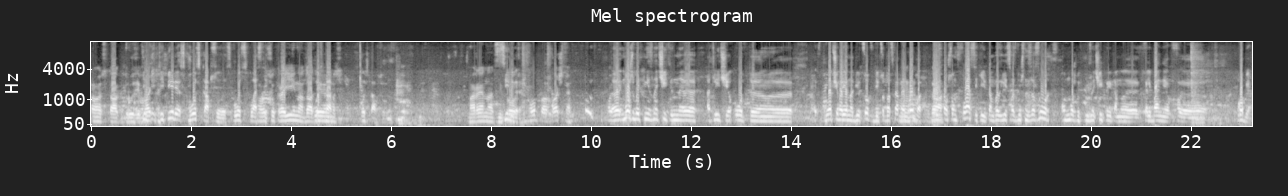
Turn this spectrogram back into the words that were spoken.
Ось так, друзі, Те- бачите. Теперь сквозь капсулы, сквозь пластик. Ось Україна, да, Сквозь дивимось. капсулы. Сквозь капсулы. Арена Дніпро. Сільвер. Опа, бачите. Э, Может быть незначительное отличие от э, вообще арена 900, 925 Мгм, проба, но да. из-за того, что он в пластике, и там есть воздушный зазор, он может быть незначительные там э, колебания в э, пробе.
